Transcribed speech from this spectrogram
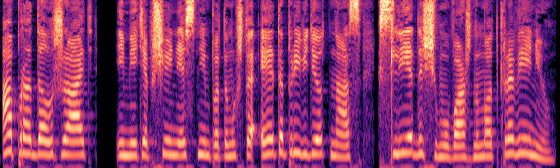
а продолжать иметь общение с Ним, потому что это приведет нас к следующему важному откровению.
